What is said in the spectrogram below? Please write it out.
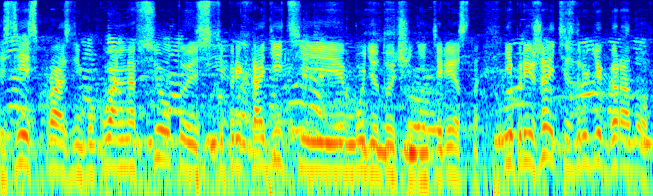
Здесь праздник буквально все. То есть приходите, и будет очень интересно. И приезжайте из других городов.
